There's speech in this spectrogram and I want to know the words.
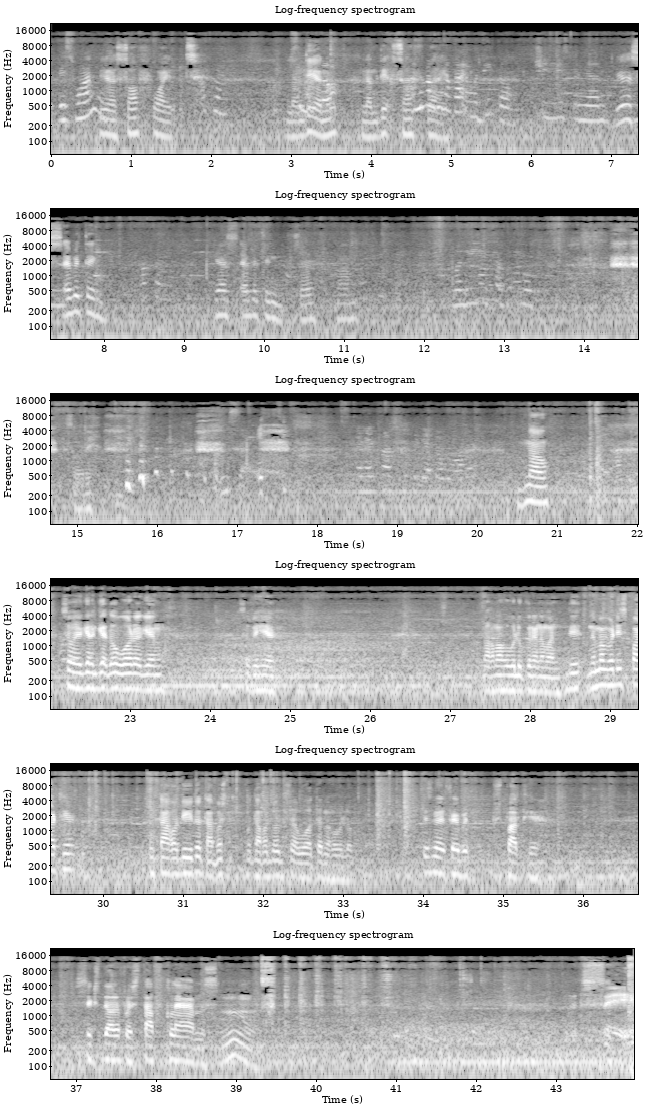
This one? Yeah, soft white. Landi ano? Landi, soft Ano white. kinakain mo dito? Cheese, ganyan. Yes, everything. Yes, everything, sir. Um, Mali yung sagot mo. Sorry. Can I trust you to get the water? No. So we're gonna get the water again. So over here. Baka mahulog ko na naman. Remember this part here? Punta ako dito tapos punta ako doon sa water nahulog. This is my favorite spot here. $6 for stuffed clams. Mmm. See.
